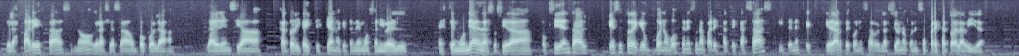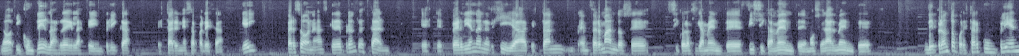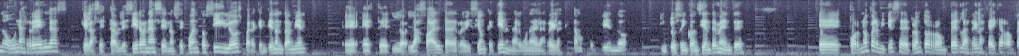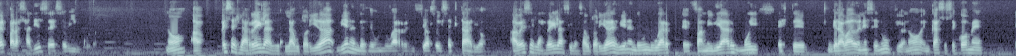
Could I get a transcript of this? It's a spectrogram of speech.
de las parejas, ¿no? Gracias a un poco la, la herencia católica y cristiana que tenemos a nivel este, mundial en la sociedad occidental, es esto de que, bueno, vos tenés una pareja, te casás y tenés que quedarte con esa relación o con esa pareja toda la vida, ¿no? Y cumplir las reglas que implica estar en esa pareja. Y hay personas que de pronto están este, perdiendo energía, que están enfermándose psicológicamente, físicamente, emocionalmente, de pronto por estar cumpliendo unas reglas que las establecieron hace no sé cuántos siglos, para que entiendan también eh, este, la falta de revisión que tienen algunas de las reglas que estamos cumpliendo, incluso inconscientemente, eh, por no permitirse de pronto romper las reglas que hay que romper para salirse de ese vínculo. ¿no? A veces las reglas, la autoridad vienen desde un lugar religioso y sectario. A veces las reglas y las autoridades vienen de un lugar eh, familiar muy este, grabado en ese núcleo, ¿no? En casa se come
